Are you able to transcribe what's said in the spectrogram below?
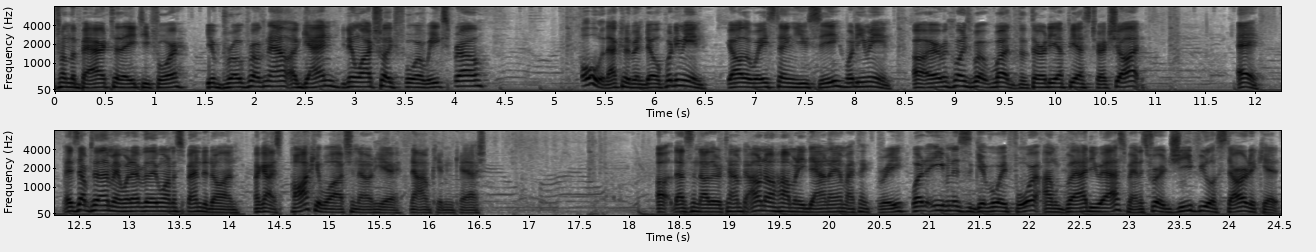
from the Barrett to the AT4. You're broke broke now? Again? You didn't watch for like four weeks, bro? Oh, that could have been dope. What do you mean? Y'all are wasting UC? What do you mean? Uh, urban coins, what, what, the 30 FPS trick shot? Hey, it's up to them, man, whatever they want to spend it on. My guy's pocket watching out here. Nah, I'm kidding, Cash. Uh, that's another attempt. I don't know how many down I am. I think three. What even is the giveaway for? I'm glad you asked, man. It's for a G Fuel starter kit.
